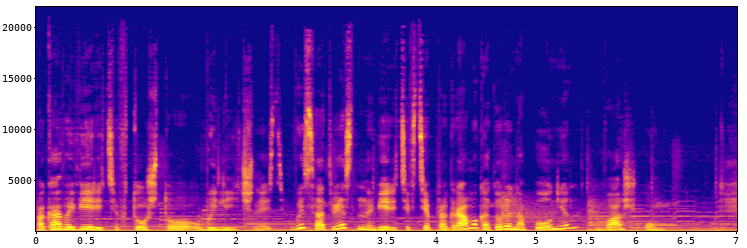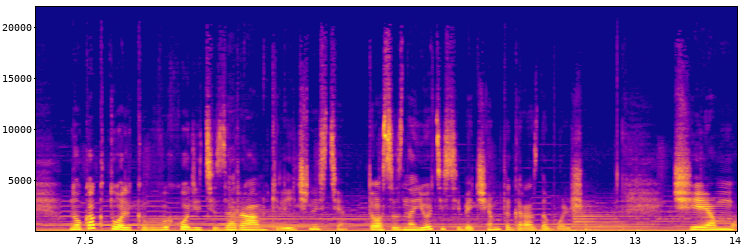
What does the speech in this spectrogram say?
Пока вы верите в то, что вы личность, вы, соответственно, верите в те программы, которые наполнен ваш ум. Но как только вы выходите за рамки личности, то осознаете себя чем-то гораздо большим, чем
